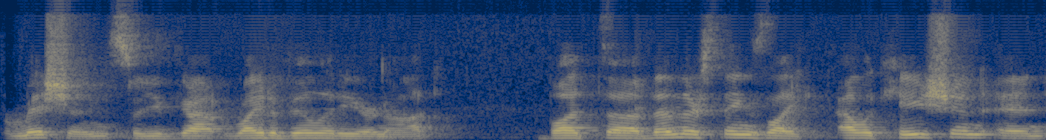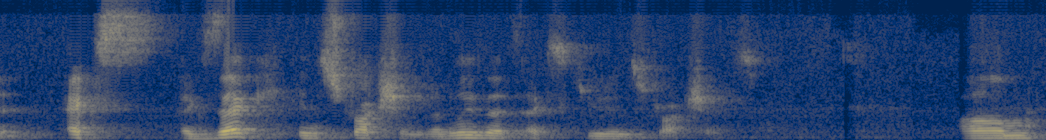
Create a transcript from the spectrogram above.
permissions, so you've got writability or not. But uh, then there's things like allocation and ex exec instructions. I believe that's execute instructions. Um,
